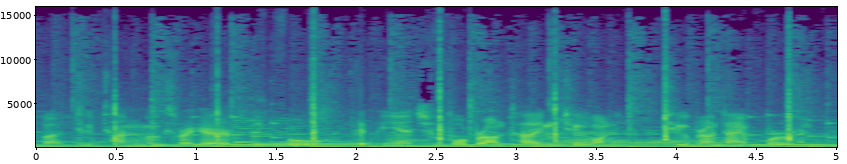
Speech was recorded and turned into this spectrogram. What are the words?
About two ton moose right here, big bull, 50 inch, full brow tine, two on two brow tine, four and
